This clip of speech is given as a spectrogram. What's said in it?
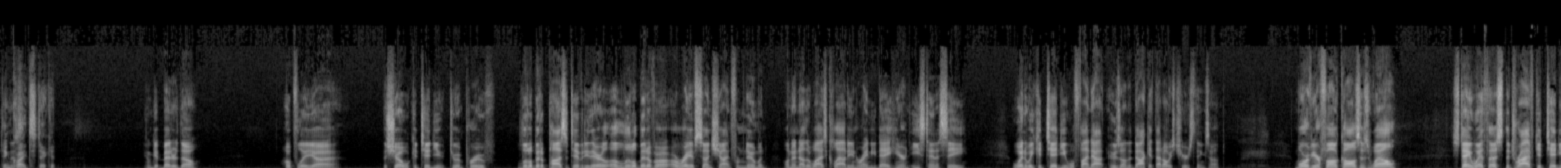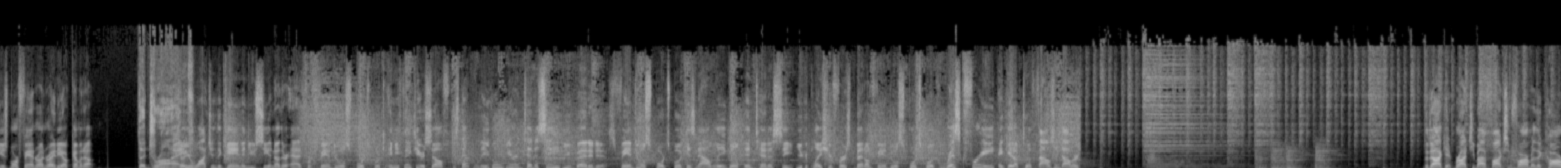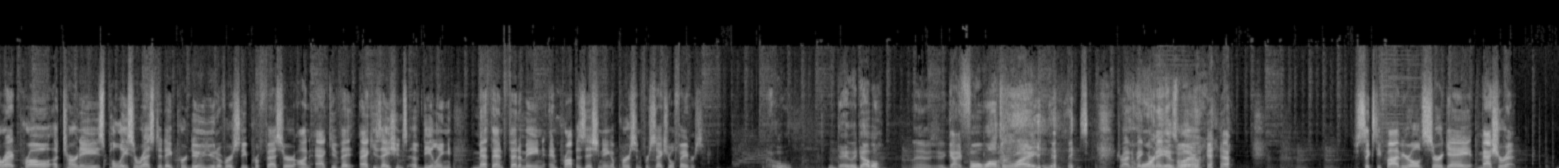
Didn't this, quite stick it. He'll get better, though. Hopefully, uh, the show will continue to improve. A little bit of positivity there, a little bit of a, a ray of sunshine from Newman on an otherwise cloudy and rainy day here in East Tennessee. When we continue, we'll find out who's on the docket. That always cheers things up. More of your phone calls as well. Stay with us. The drive continues. More Fan Run Radio coming up. The Drive. So you're watching the game and you see another ad for FanDuel Sportsbook and you think to yourself, is that legal here in Tennessee? You bet it is. FanDuel Sportsbook is now legal in Tennessee. You can place your first bet on FanDuel Sportsbook risk-free and get up to $1,000 The docket brought to you by Fox and Farmer, the Car Wreck Pro attorneys. Police arrested a Purdue University professor on accuva- accusations of dealing methamphetamine and propositioning a person for sexual favors. Oh, daily double. The Got guy full Walter White. Trying to make Horny the baby as blue. well. 65-year-old Sergei Macheret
